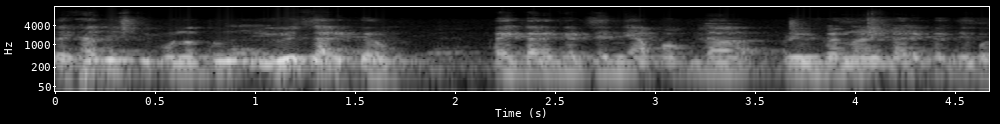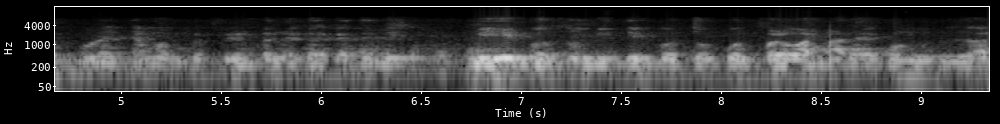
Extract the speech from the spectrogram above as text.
तर ह्या दृष्टिकोनातून विविध कार्यक्रम काही कार्यकर्त्यांनी आपापल्या प्रेम करणारे कार्यकर्ते भरपूर आहेत त्यामुळे प्रेम करणारे कार्यकर्त्यांनी मी हे करतो मी ते करतो कोण फळ वाटणार आहे कोण झा-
